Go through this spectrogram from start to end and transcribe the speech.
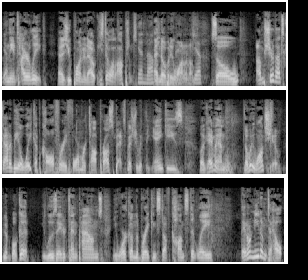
in the entire league. And as you pointed out, he still had options, He had an and nobody right. wanted him. Yep. So I'm sure that's got to be a wake up call for a former top prospect, especially with the Yankees. Like, hey, man, nobody wants you. Yep. Well, good. You lose eight or 10 pounds, you work on the breaking stuff constantly. They don't need him to help.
